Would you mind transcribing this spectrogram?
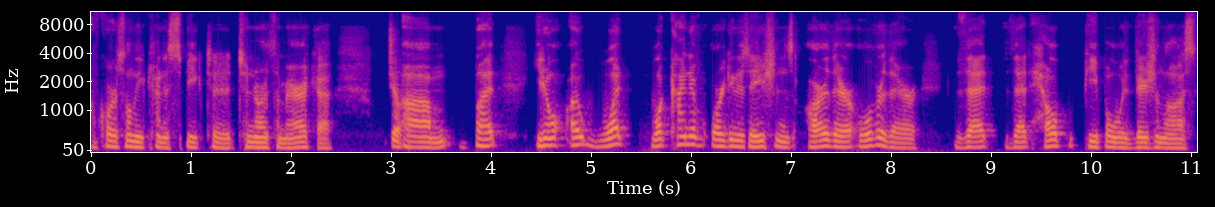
of course only kind of speak to to North America, sure. um, but you know, uh, what what kind of organizations are there over there that that help people with vision loss?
